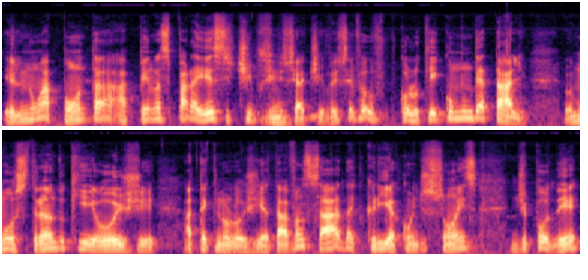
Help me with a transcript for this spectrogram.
ele não aponta apenas para esse tipo de Sim. iniciativa. Isso eu coloquei como um detalhe, mostrando que hoje a tecnologia está avançada, cria condições de poder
